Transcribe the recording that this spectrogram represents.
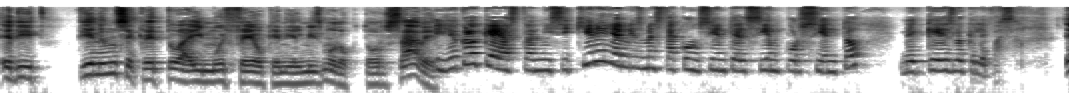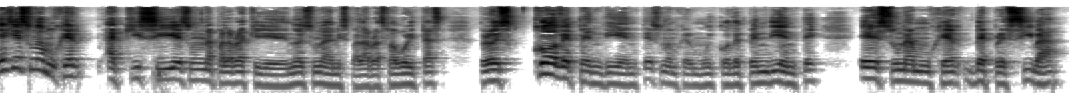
Edith, tiene un secreto ahí muy feo que ni el mismo doctor sabe. Y yo creo que hasta ni siquiera ella misma está consciente al 100% de qué es lo que le pasa. Ella es una mujer, aquí sí es una palabra que no es una de mis palabras favoritas, pero es codependiente, es una mujer muy codependiente, es una mujer depresiva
